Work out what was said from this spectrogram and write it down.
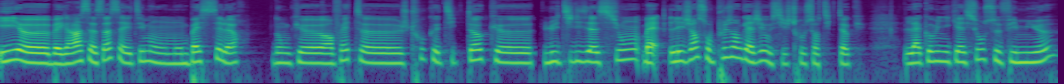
Et euh, bah, grâce à ça, ça a été mon, best-seller. Donc euh, en fait, euh, je trouve que TikTok, l'utilisation, bah, les gens sont plus engagés aussi, je trouve, sur TikTok. La communication se fait mieux,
